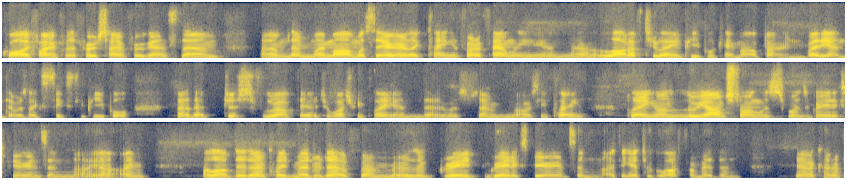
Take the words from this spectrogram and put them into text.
qualifying for the first time for Grand Slam. Um, then my mom was there, like playing in front of family, and uh, a lot of Tulane people came up. I mean, by the end, there was like 60 people uh, that just flew up there to watch me play, and that was um, obviously playing playing on Louis Armstrong was was a great experience, and uh, yeah, I'm I loved it. I played Medvedev. Um, it was a great great experience, and I think I took a lot from it, and yeah, kind of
